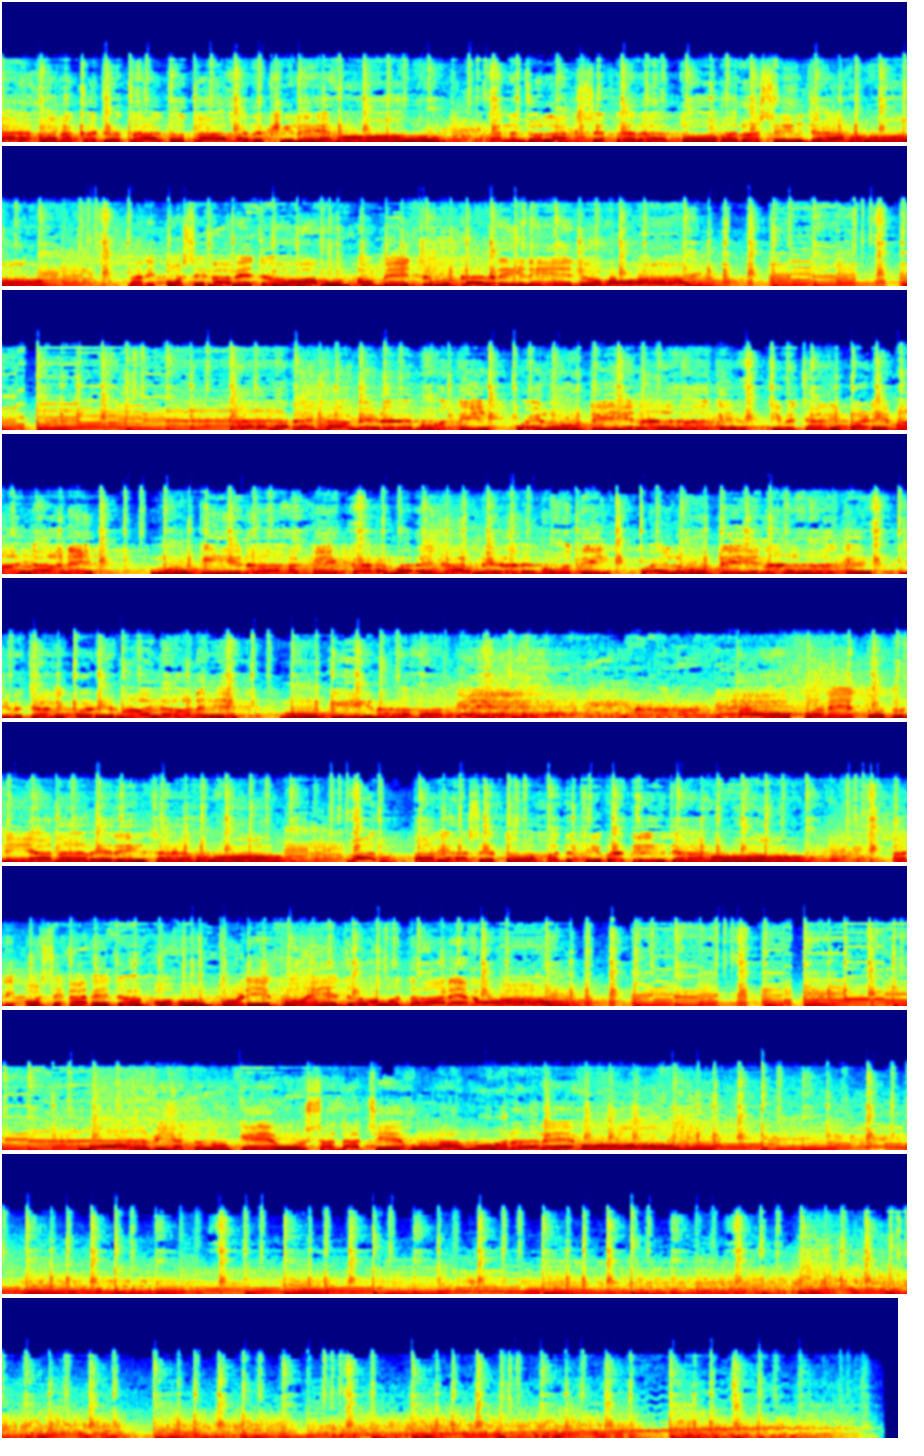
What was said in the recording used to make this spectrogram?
તારો હરખ જોતા જોતા હરખી લે હું. તન જો લાગશે તર તો વરસી જાઉં. તારી ઓસે આવે જો હું અમે ચમકરીને જો હું ના હકે કર્મ રેખા મેળવે મોતી. કોઈ લૂંટી ના હકે. જીવ જાલી પડે માયાને. મૂકી ના હકે. તાવ પડે તો દુનિયા વેરી થાહો. વાત તારી હશે તો હદથી વધી જાહો. તારી ઓસે આવે જો ઓહો, થોડી કોઈ જો તારે હો. બોણ વિહતનું કેવું સદા છે હુલા મોર રે હો.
